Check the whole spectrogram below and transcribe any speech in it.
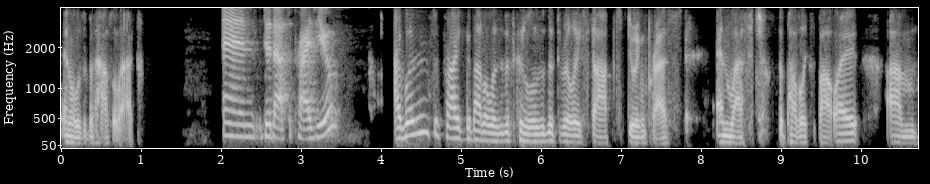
and Elizabeth Hasselbeck. And did that surprise you? I wasn't surprised about Elizabeth because Elizabeth really stopped doing press and left the public spotlight. Um,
